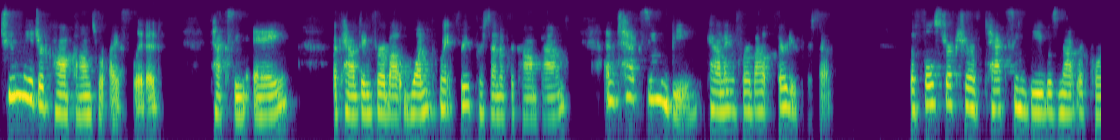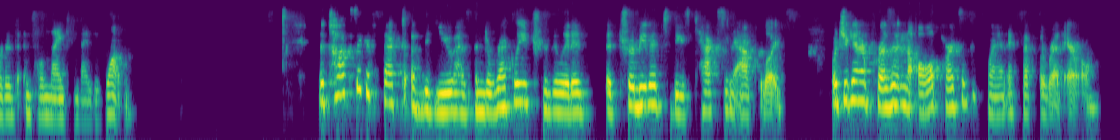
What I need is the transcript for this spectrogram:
two major compounds were isolated. Taxine A, accounting for about 1.3% of the compound, and taxine B, accounting for about 30%. The full structure of taxine B was not reported until 1991. The toxic effect of the yew has been directly attributed, attributed to these taxine alkaloids, which again are present in all parts of the plant except the red arrow.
